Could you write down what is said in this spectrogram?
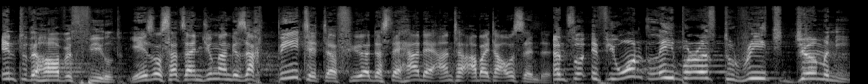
into the harvest field. Jesus hat seinen Jüngern gesagt, betet dafür, dass der Herr der Ernte Arbeiter aussendet. And so, if you want laborers to reach Germany,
